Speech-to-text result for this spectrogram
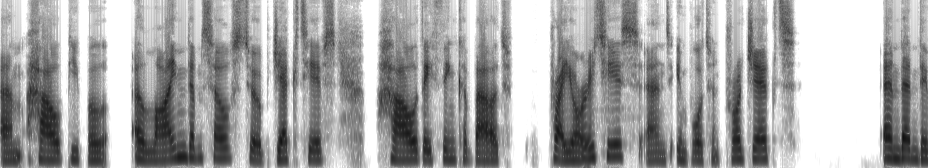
um, how people align themselves to objectives, how they think about priorities and important projects, and then the,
